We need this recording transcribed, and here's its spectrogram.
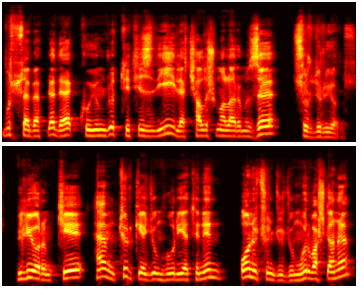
Bu sebeple de kuyumcu titizliğiyle çalışmalarımızı sürdürüyoruz. Biliyorum ki hem Türkiye Cumhuriyeti'nin 13. Cumhurbaşkanı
